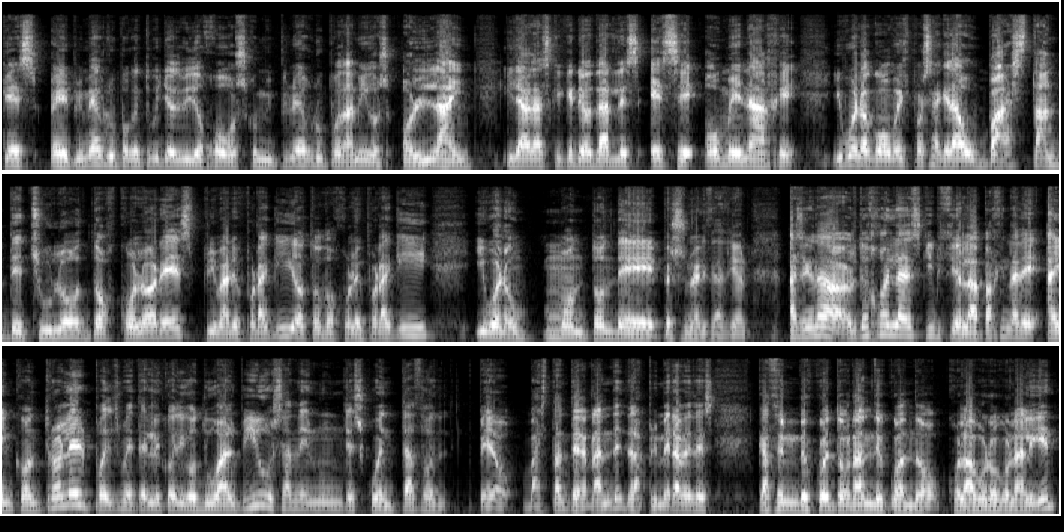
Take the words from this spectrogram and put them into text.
que es el primer grupo que tuve yo de videojuegos con mi primer grupo de amigos online. Y la verdad es que quería darles ese homenaje. Y bueno, como veis, pues ha quedado bastante chulo, dos colores primarios por aquí, otros dos colores por aquí. Y bueno, un montón de personalización. Así que nada, os dejo en la descripción la página de iController, podéis meter el código Dual View, os hacen un descuentazo, pero bastante grande, de las primeras veces que hacen un descuento grande cuando colaboro con alguien.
